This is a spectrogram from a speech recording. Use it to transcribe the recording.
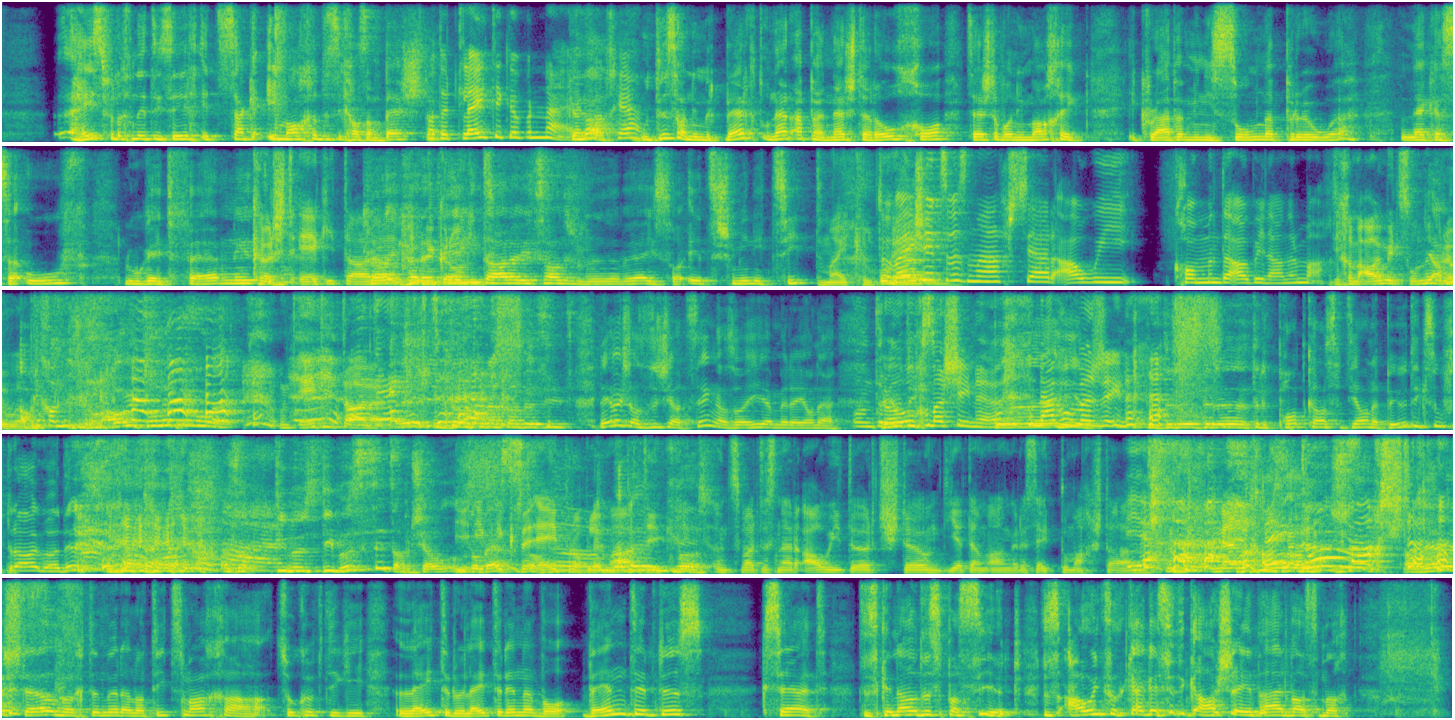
es vielleicht nicht in sich, jetzt zu sagen, ich mache das, ich kann es am besten. Oder die Leitung übernehmen. Genau. Einfach, ja. Und das habe ich mir gemerkt. Und dann, eben, dann ist der Rauch gekommen. Das Erste, was ich mache, ich, ich grabe meine Sonnenbrille, lege sie auf, schaue in die Ferne. Du hörst die E-Gitarre Ich im höre die Hintergrund. E-Gitarre, wie es ist. Weiss so, jetzt ist meine Zeit. Michael Du weißt jetzt, was nächstes Jahr alle kommenden Albilaner machen. Die kommen alle mit Ja, Sonnenbrille. aber ich kann nicht alle so eine Brille. und E-Gitarre. Nein, weißt du, also das ist ja das Ding. Also hier haben wir ja eine Und Rauchmaschine, Nebelmaschine. Der, der, der Podcast hat ja einen Bildungsauftrag, oder? also, die wissen, die wissen es jetzt, aber es ist ja Ich, umso ich, besser. ich sehe so. eine Problematik. Und zwar, dass dann alle dort stehen und jedem anderen sagt, du machst das. Ja. Und Nein, du machst An das! dieser Stelle möchten wir eine Notiz machen an zukünftige Leiter und Leiterinnen, die, wenn ihr das seht, dass genau das passiert, dass alle sich gegenseitig anschreien, wer was macht,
